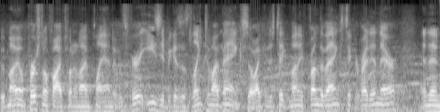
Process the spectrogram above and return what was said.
with my own personal 529 plan, it was very easy because it's linked to my bank, so I can just take money from the bank, stick it right in there, and then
